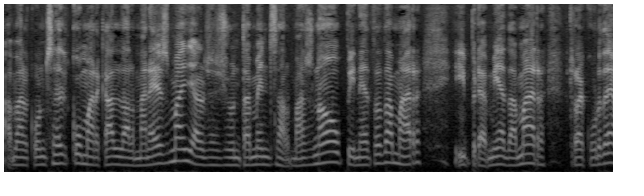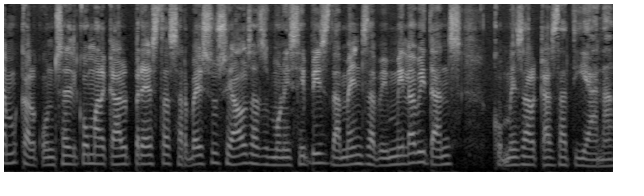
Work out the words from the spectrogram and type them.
amb el Consell Comarcal del Maresme i els ajuntaments del Masnou, Pineta de Mar i Premià de Mar. Recordem que el Consell Comarcal presta serveis socials als municipis de menys de 20.000 habitants, com és el cas de Tiana.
